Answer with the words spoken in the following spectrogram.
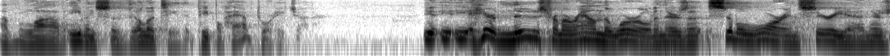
of love, even civility that people have toward each other. You, you, hear news from around the world, and there's a civil war in Syria, and there's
